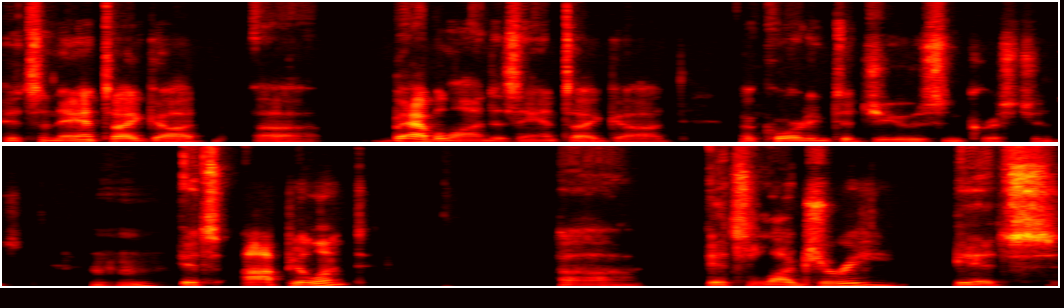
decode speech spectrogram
it's an anti God. Uh, Babylon is anti God, according to Jews and Christians. hmm It's opulent, uh, it's luxury, it's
